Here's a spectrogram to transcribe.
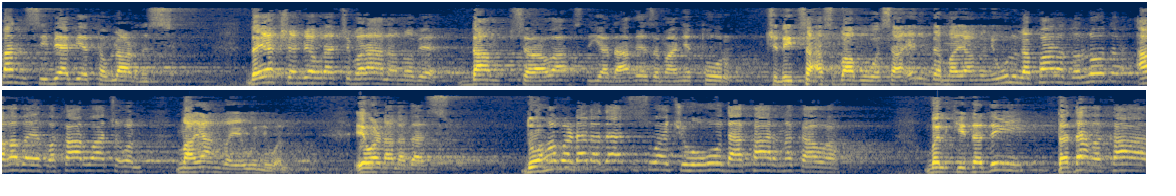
بند سي، بیا بیرته ولاړ نه سي. د یکشنبې ورځ چې به راغله نو به دام پسې راواخست یا د هغې زمانې تور چې دی څه اسباب و وسایل د مایانو نیولو لپاره درلوده هغه به یې په کار واچول مایان به یې ونیول یوه ډله داسې دوهمه ډله داسې سوه چې هغو دا کار نه کاوه بلکې د دوی د دغه کار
